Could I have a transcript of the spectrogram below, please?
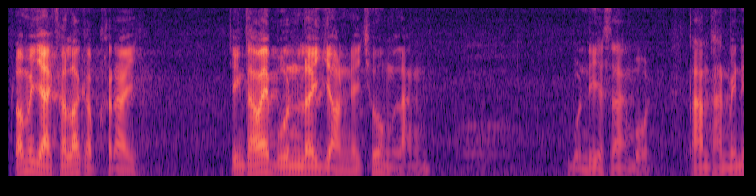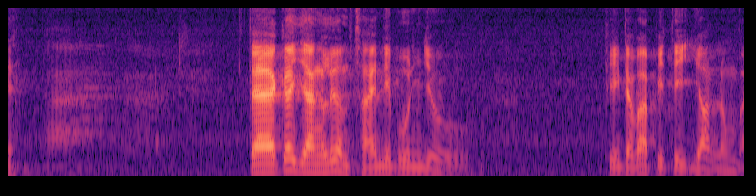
เพราะไม่อยากทะเลาะกับใคร จึงทำให้บุญเลยหย่อนในช่วงหลัง บุญที่จะสร้างโบสถ์ตามทันไหมเนี่ย แต่ก็ยังเลื่อมใสในบุญอยู่ เพียงแต่ว่าปิติหย่อนลงไป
